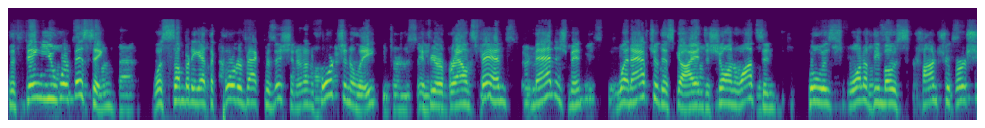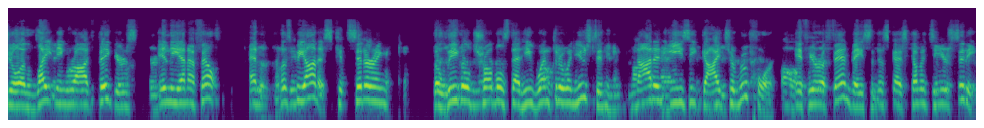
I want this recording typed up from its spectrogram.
The thing you were missing was somebody at the quarterback position. And unfortunately, if you're a Browns fan, management went after this guy and Deshaun Watson, who was one of the most controversial and lightning rod figures in the NFL. And let's be honest, considering the legal troubles that he went through in Houston, not an easy guy to root for if you're a fan base and this guy's coming to your city.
